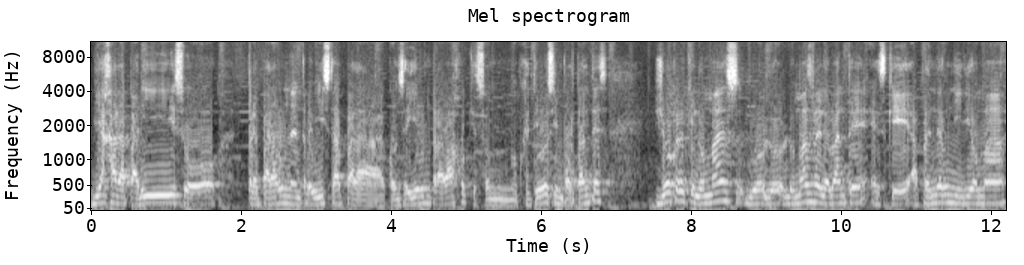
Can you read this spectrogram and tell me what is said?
viajar a París o preparar una entrevista para conseguir un trabajo, que son objetivos importantes. Yo creo que lo más, lo, más relevante es que aprender un idioma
